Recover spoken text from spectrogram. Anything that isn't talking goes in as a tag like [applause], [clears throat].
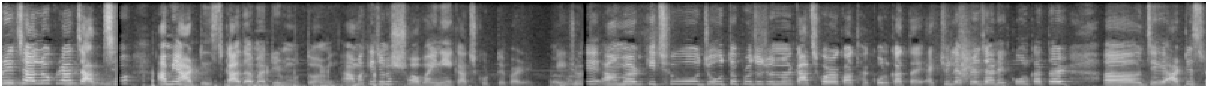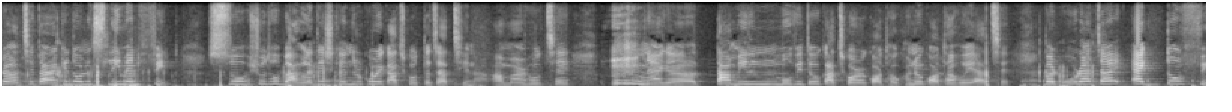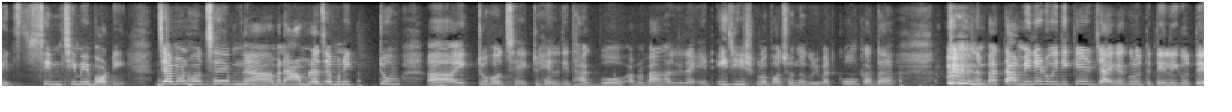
পরিচালকরা চাচ্ছে আমি আর্টিস্ট কাদামাটির মতো আমি। আমাকে যেন সবাই নিয়ে কাজ করতে পারে। এই আমার কিছু যৌথ প্রযোজনার কাজ করার কথা কলকাতায়। অ্যাকচুয়ালি আপনারা জানেন, কলকাতার যে আর্টিস্টরা আছে, তারা কিন্তু অনেক স্লিম অ্যান্ড ফিট শুধু বাংলাদেশ কেন্দ্র করে কাজ করতে চাচ্ছি না। আমার হচ্ছে তামিল মুভিতেও কাজ করার কথা, ওখানেও কথা হয়ে আছে। বাট ওরা চায় একদম ফিট সিমছিমে বডি যেমন হচ্ছে মানে আমরা যেমন একটু একটু হচ্ছে একটু হেলদি থাকব, আমরা বাঙালিরা এই জিনিসগুলো পছন্দ করি। বাট কলকাতা, [clears throat] বা তামিলের ওই দিকের জায়গাগুলোতে, তেলেগুতে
